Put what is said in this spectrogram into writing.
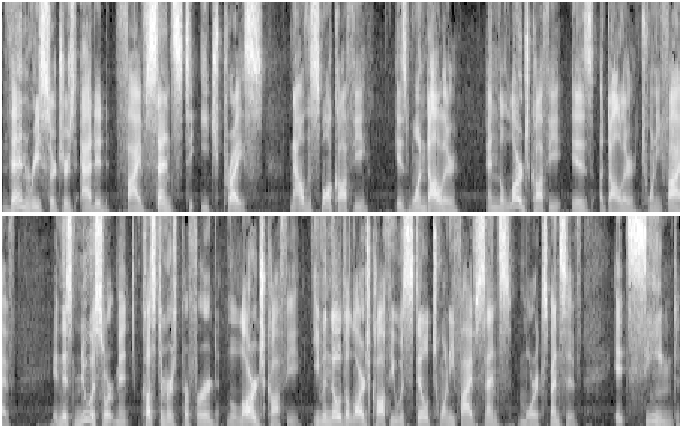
Then researchers added 5 cents to each price. Now the small coffee is $1 and the large coffee is $1.25. In this new assortment, customers preferred the large coffee, even though the large coffee was still 25 cents more expensive. It seemed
